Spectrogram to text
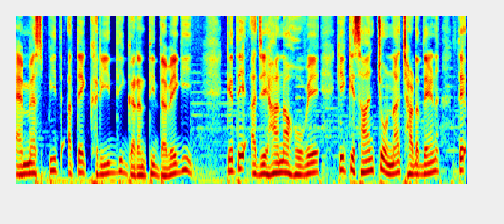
ਐਮਐਸਪੀ ਅਤੇ ਖਰੀਦ ਦੀ ਗਾਰੰਟੀ ਦੇਵੇਗੀ। ਕਿਤੇ ਅਜਿਹਾ ਨਾ ਹੋਵੇ ਕਿ ਕਿਸਾਨ ਝੋਨਾ ਛੱਡ ਦੇਣ ਤੇ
